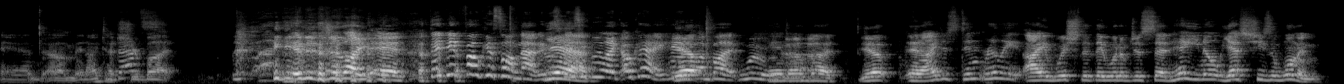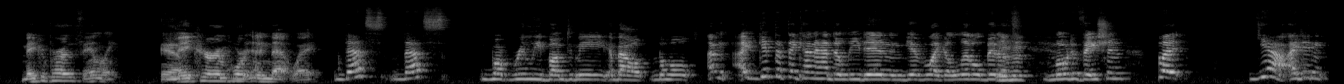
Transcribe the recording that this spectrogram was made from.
and um, and I touched your That's- butt. and it's just like and They did focus on that. It was Yeah. basically like, okay, hand Yep. on butt, woo. hand on butt. Yep. And I just didn't really. I wish that they would have just said, hey, you know, yes, she's a woman. Make her part of the family. Yeah. Make her important in that way. That's that's what really bugged me about the whole. I mean, I get that they kind of had to lead in and give like a little bit of Mm-hmm. motivation, but yeah, I didn't.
